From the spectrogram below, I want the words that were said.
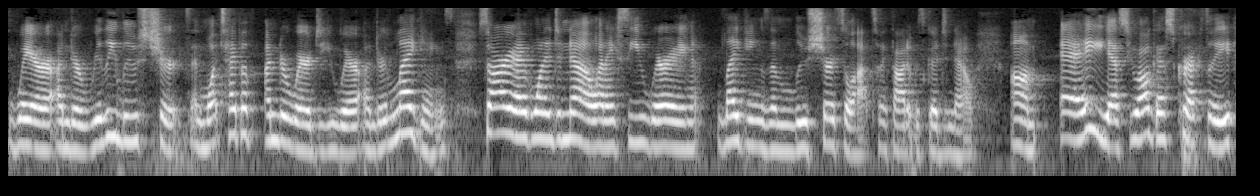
wear under really loose shirts and what type of underwear do you wear under leggings? Sorry, I've wanted to know and I see you wearing leggings and loose shirts a lot, so I thought it was good to know. Um, A, yes, you all guessed correctly.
